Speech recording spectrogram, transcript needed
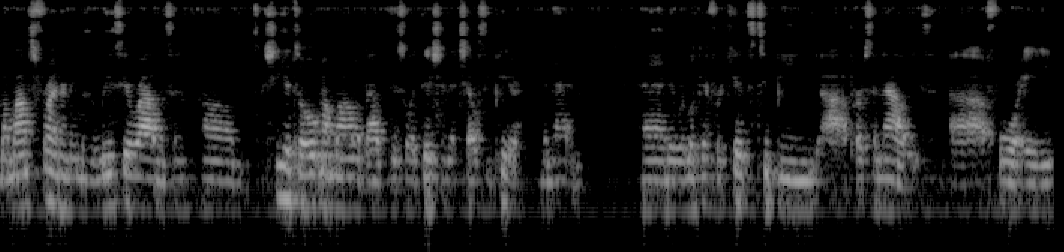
my mom's friend, her name is Alicia Robinson. Um, she had told my mom about this audition at Chelsea Pier, Manhattan, and they were looking for kids to be uh, personalities uh, for a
